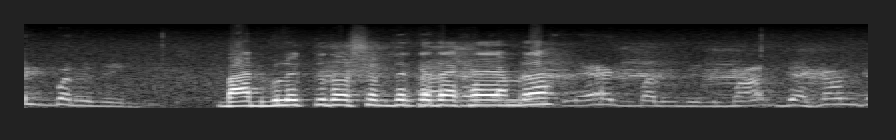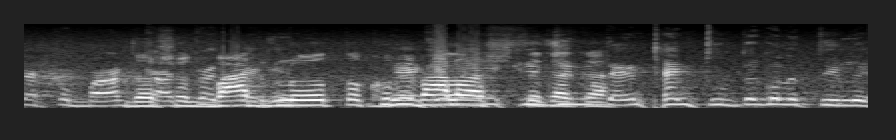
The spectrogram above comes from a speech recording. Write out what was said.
একবারে রেডি বাটগুলো একটু দর্শকদেরকে দেখাই আমরা। দর্শক, বাটগুলো তো খুবই ভালো আসছে কাকা। ঠ্যাং তুলতে গেলে তিলে।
